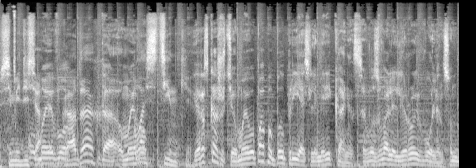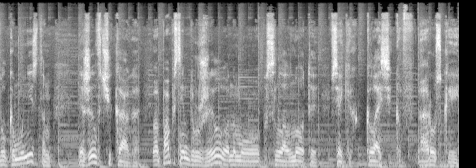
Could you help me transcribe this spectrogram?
70-х моего- годах да, у моего- пластинки? Я расскажу тебе. У моего папы был приятель американец. Его звали Лерой Воллинс. Он был коммунистом и жил в Чикаго. А Папа с ним дружил. Он ему посылал ноты всяких классиков русской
